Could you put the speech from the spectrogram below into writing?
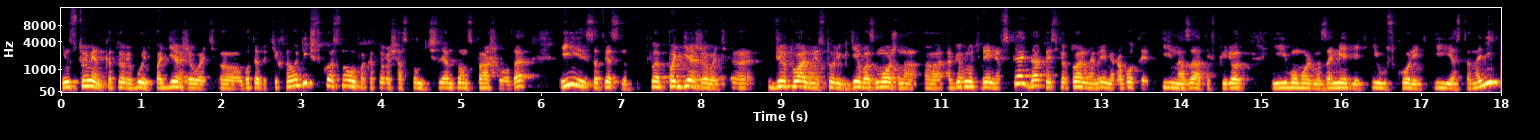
инструмент, который будет поддерживать э, вот эту технологическую основу, про которую сейчас в том числе Антон спрашивал, да, и, соответственно, поддерживать э, виртуальную историю, где возможно э, обернуть время вспять, да, то есть виртуальное время работает и назад, и вперед, и его можно замедлить, и ускорить, и остановить.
